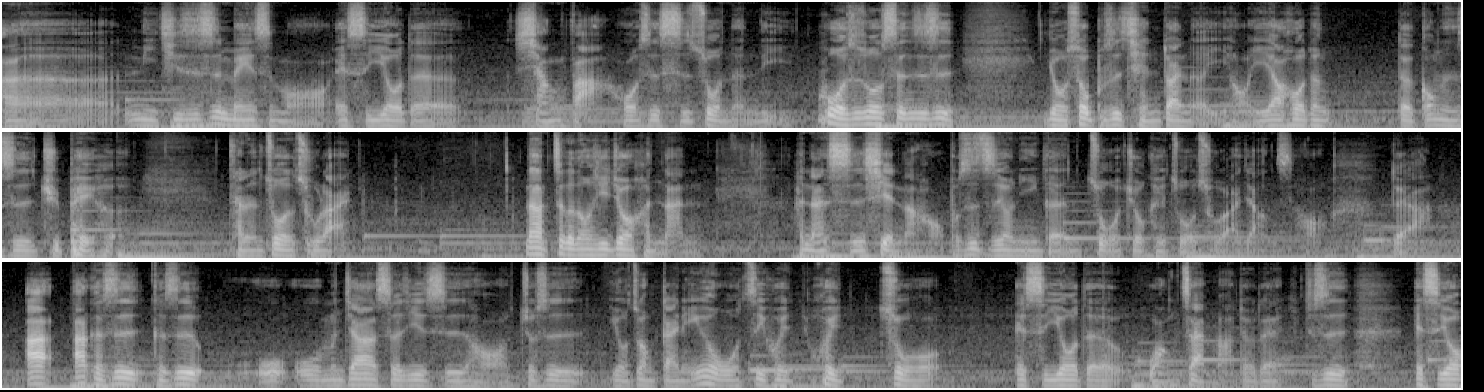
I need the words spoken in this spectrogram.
呃，你其实是没什么 SEO 的想法，或者是实作能力，或者是说，甚至是有时候不是前段而已哈，也要后端的工程师去配合，才能做得出来。那这个东西就很难很难实现了哈，不是只有你一个人做就可以做出来这样子哈。对啊，啊啊，可是可是。我我们家的设计师哈，就是有这种概念，因为我自己会会做 SEO 的网站嘛，对不对？就是 SEO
